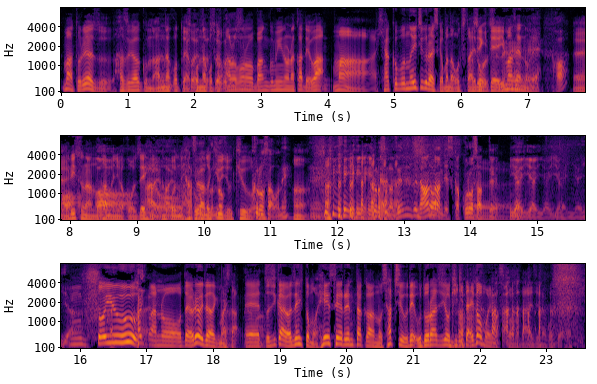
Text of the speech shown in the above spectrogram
まあ、とりあえず、長谷川くんのあんなことやうんこんなこと、あの、この番組の中では、まあ、100分の1ぐらいしかまだお伝えできていませんので、は？えーリスナーのためには、こう、ぜひ、こあのの100分の99をね、黒さをね。うん。ええ。いやいやいや黒さが全然何なんですか、黒さって？いやいやいやいや。いやいや。うんという、あの、お便りをいただきました。えーっと、次回はぜひとも平成レンタカーの車中でウドラジを聞きたいと思います。この大事なこと。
